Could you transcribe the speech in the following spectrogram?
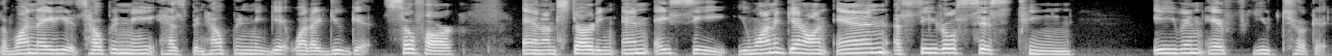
the one lady that's helping me has been helping me get what I do get so far, and I'm starting NAC. You want to get on N-acetylcysteine, even if you took it.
